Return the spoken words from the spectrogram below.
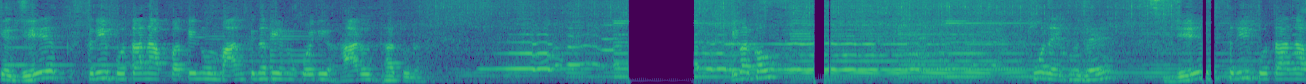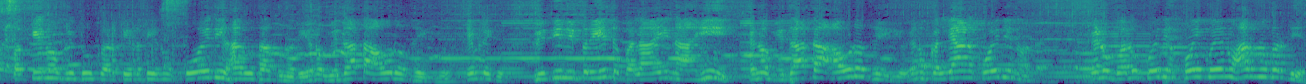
કે જે સ્ત્રી પોતાના પતિનું માનતી નથી એનું કોઈ હારું જ થતું નથી. એક વાર કહું? હું લખ્યું છે જે સ્ત્રી પોતાના પતિનું કીધું કરતી નથી, એનું કોઈ દી સારું થતું નથી. એનો વિધાતા અવળો થઈ ગયો. એમ લખ્યું વિધિ વિપરીત ભલાઈ નાહી. એનો વિધાતા અવળો થઈ ગયો. એનું કલ્યાણ કોઈ દી ન થાય. એનું ભલું કોઈ દી કોઈ કોઈ એનું હારું ન કરી દે.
